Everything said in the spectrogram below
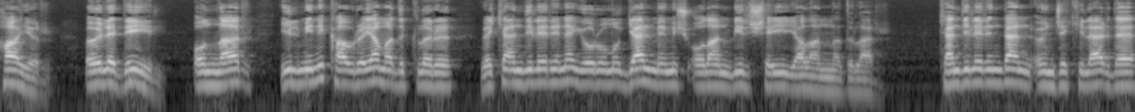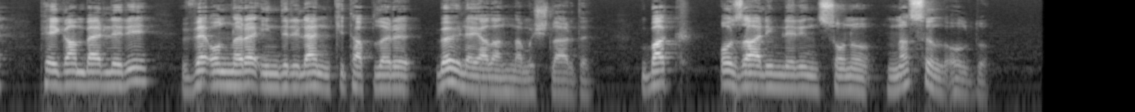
Hayır, öyle değil. Onlar ilmini kavrayamadıkları ve kendilerine yorumu gelmemiş olan bir şeyi yalanladılar. Kendilerinden öncekiler de peygamberleri ve onlara indirilen kitapları böyle yalanlamışlardı. Bak o zalimlerin sonu nasıl oldu?''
